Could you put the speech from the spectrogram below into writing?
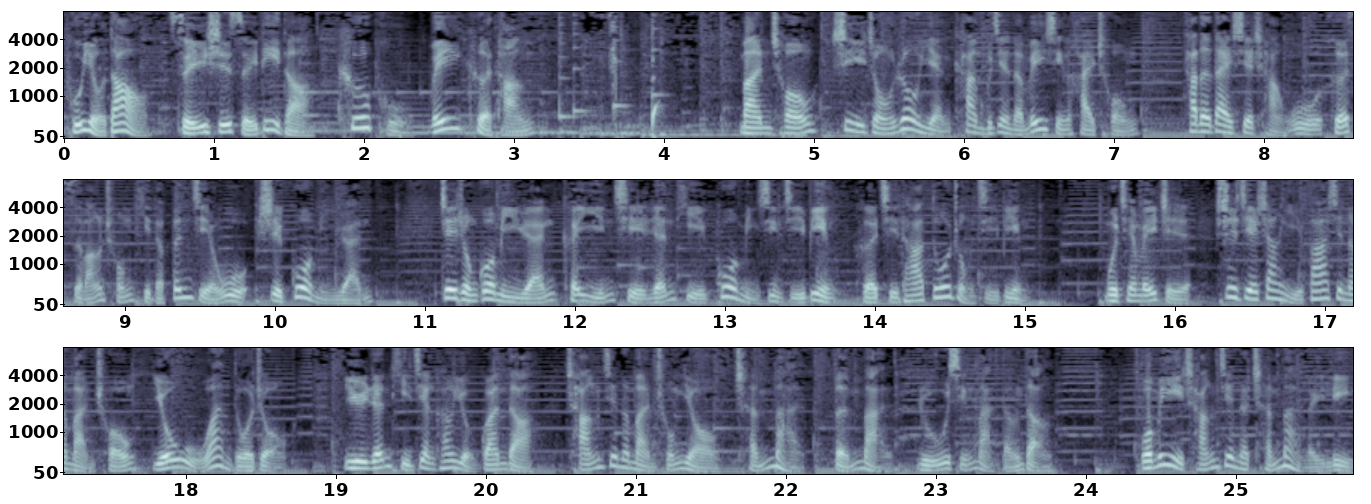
普有道，随时随地的科普微课堂。螨虫是一种肉眼看不见的微型害虫，它的代谢产物和死亡虫体的分解物是过敏原。这种过敏原可以引起人体过敏性疾病和其他多种疾病。目前为止，世界上已发现的螨虫有五万多种。与人体健康有关的常见的螨虫有尘螨、粉螨、蠕形螨等等。我们以常见的尘螨为例。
